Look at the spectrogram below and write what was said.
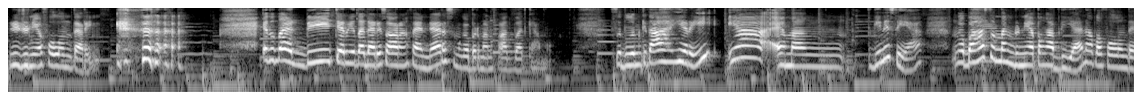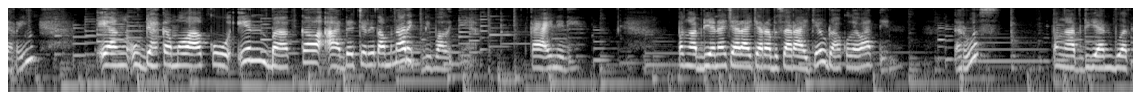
di dunia volunteering. Itu tadi cerita dari seorang sender, semoga bermanfaat buat kamu. Sebelum kita akhiri, ya emang gini sih ya, ngebahas tentang dunia pengabdian atau volunteering yang udah kamu lakuin bakal ada cerita menarik di baliknya. Kayak ini nih. Pengabdian acara-acara besar aja udah aku lewatin. Terus, pengabdian buat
